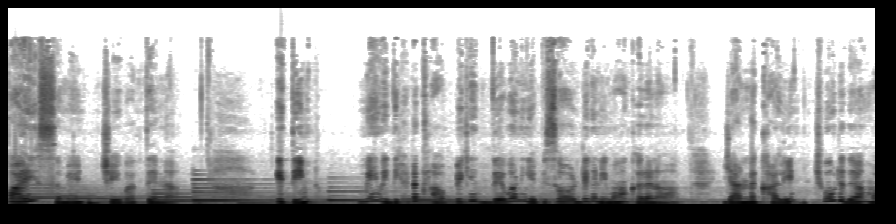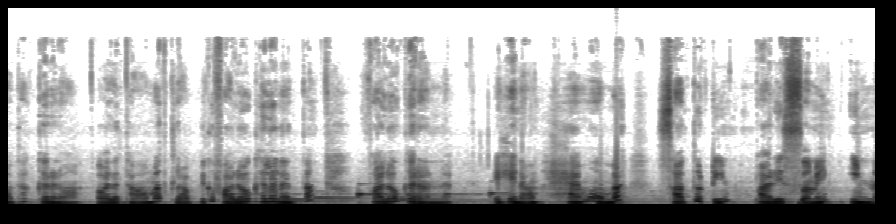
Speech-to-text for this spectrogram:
පරිස්සමෙන් ජීවත් වෙන්න. ඉතින් මේ විදිහට ක්ලබ් එක දෙවනි එපිසෝඩ් එක නිමා කරනවා. යන්න කලින් චූටි දෙයක් මතක් කරනවා. ඔයාලා තාමත් ක්ලබ් එක ෆලෝ කළා නැත්නම් ෆලෝ කරන්න. එහෙනම් හැමෝම සතුටින් පරිස්සමින් ඉන්න.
